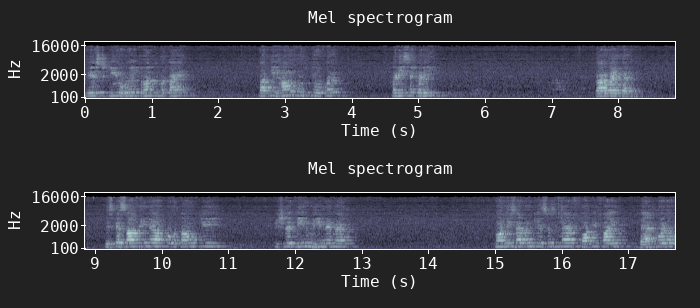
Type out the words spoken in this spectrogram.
वेस्ट किए हुए तुरंत बताएँ, ताकि हम उसके ऊपर कड़ी से कड़ी कार्रवाई करें। इसके साथ ही मैं आपको बताऊँ कि पिछले तीन महीने में 27 केसेस में 45 बैकवर्ड और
